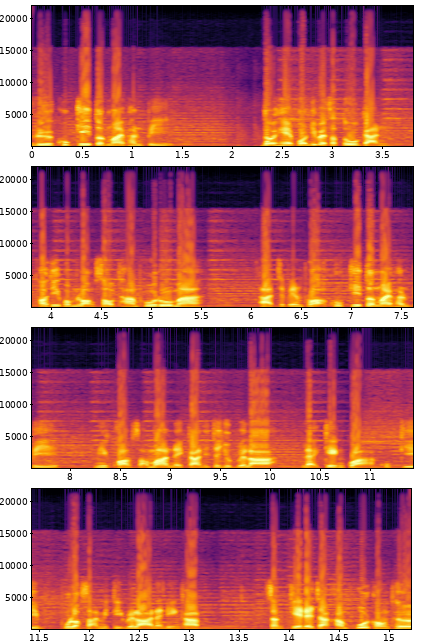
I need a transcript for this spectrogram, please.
หรือคุกกี้ต้นไม้พันปี โดยเหตุผลที่เป็นศัตรูกัน เท่าที่ผมลองสอบถามผู้รู้มา อาจจะเป็นเพราะคุกกี้ต้นไม้พันปี มีความสามารถในการที่จะหยุดเวลา และเก่งกว่าคุกกี้ผู้รักษามิติเวลานั่นเองครับ สังเกตได้จากคำพูดของเธอ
